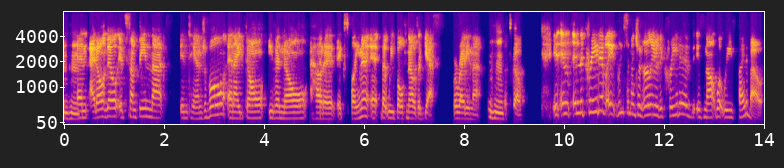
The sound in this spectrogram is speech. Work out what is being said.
Mhm. And I don't know, it's something that's intangible and I don't even know how to explain it, it but we both know it's like, yes, we're writing that Mhm. let's go. In, in, the creative, at least I mentioned earlier, the creative is not what we fight about.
